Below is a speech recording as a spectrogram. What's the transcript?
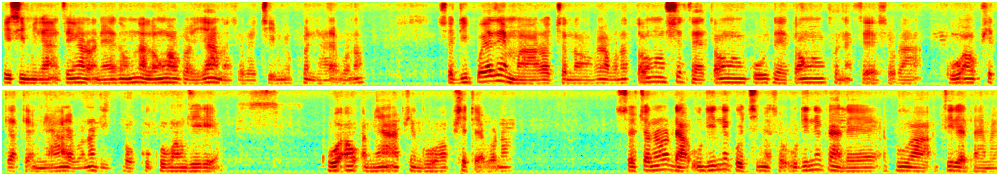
AC Milan အသင်းကတော့အနည်းဆုံးနှလုံးလောက်တော့ရမှာဆိုတော့ခြေမျိုးဖွင့်ထားတယ်ပေါ့နော် ဆိုတော့ဒီပွဲစဉ်မှာတော့ကျွန်တော်ကပေါ့နော်3080 3090 3090ဆိုတာကိုအောက်ဖြစ်တတ်တယ်များတယ်ပေါ့နော်ဒီကိုကိုပေါင်းကြီးတွေကိုအောက်အများအဖြစ်ကိုအောက်ဖြစ်တယ်ပေါ့နော်ဆိုတော့ကျွန်တော်တို့ဒါဦးဒီနစ်ကိုကြည့်မယ်ဆိုဦးဒီနစ်ကလည်းအခုကသိတဲ့အတိုင်းပဲ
